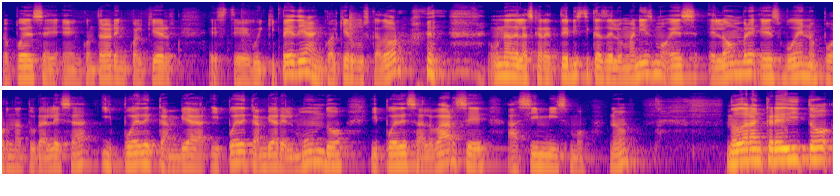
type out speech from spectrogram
lo puedes eh, encontrar en cualquier este, Wikipedia, en cualquier buscador. Una de las características del humanismo es el hombre es bueno por naturaleza y puede cambiar, y puede cambiar el mundo y puede salvarse a sí mismo, ¿no? No darán crédito,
